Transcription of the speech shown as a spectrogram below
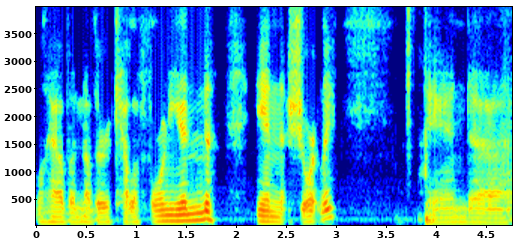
We'll have another Californian in shortly. And uh,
